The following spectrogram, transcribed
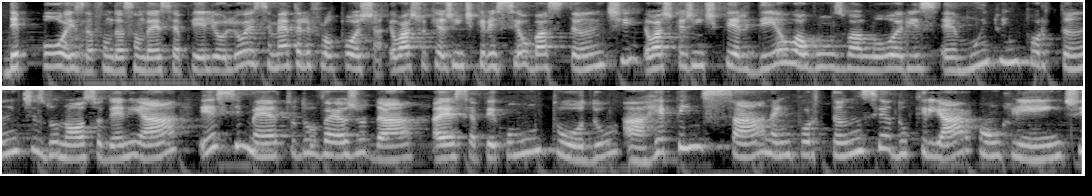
depois da fundação da SAP, ele olhou esse método e falou: Poxa, eu acho que a gente cresceu bastante, eu acho que a gente perdeu alguns valores é, muito importantes do nosso DNA. Esse método vai ajudar a SAP como um todo a repensar na importância do criar com o cliente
